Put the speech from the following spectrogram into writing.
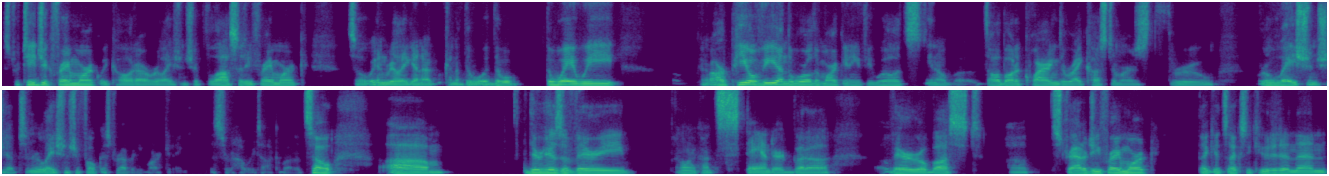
strategic framework. We call it our relationship velocity framework. So in really gonna kind of the, the, the way we our POV on the world of marketing, if you will, it's you know it's all about acquiring the right customers through relationships and relationship focused revenue marketing is sort of how we talk about it. So um, there is a very, I don't want to call it standard, but a, a very robust uh, strategy framework that gets executed. And then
